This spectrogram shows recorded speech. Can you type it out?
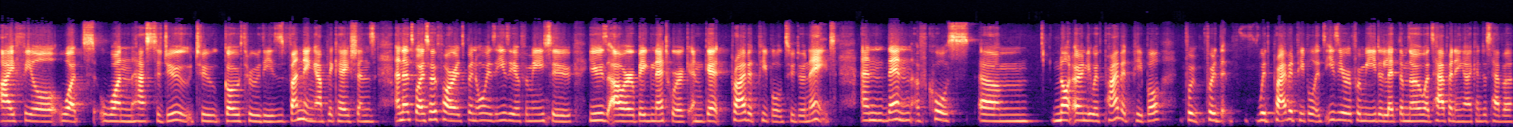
I feel what one has to do to go through these funding applications. And that's why so far it's been always easier for me to use our big network and get private people to donate. And then, of course, um, not only with private people for for the, with private people it's easier for me to let them know what's happening i can just have a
